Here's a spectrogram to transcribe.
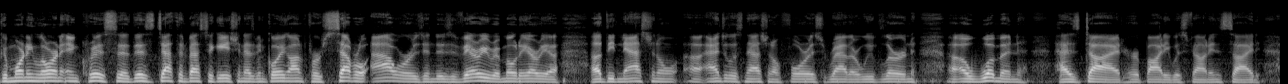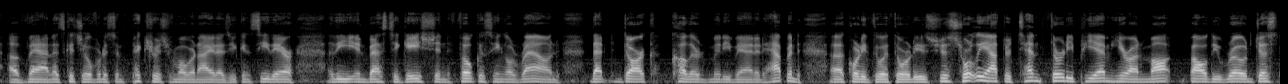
Good morning, Lauren and Chris. Uh, this death investigation has been going on for several hours in this very remote area of the National uh, Angeles National Forest. Rather, we've learned uh, a woman has died. Her body was found inside a van. Let's get you over to some pictures from overnight. As you can see there, the investigation focusing around that dark-colored minivan. It happened, uh, according to authorities, just shortly after 10:30 p.m. here on Mount Baldy Road, just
